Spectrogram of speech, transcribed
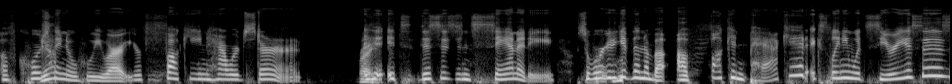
of course Yeah. they know who you are you're fucking howard stern Right. It's this is insanity. So we're gonna give them a, a fucking packet explaining what Sirius is.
